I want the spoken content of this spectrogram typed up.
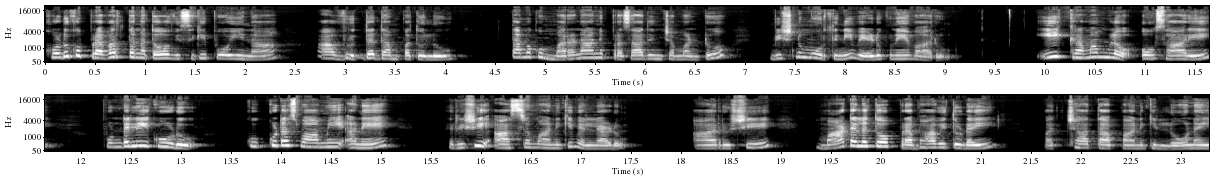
కొడుకు ప్రవర్తనతో విసిగిపోయిన ఆ వృద్ధ దంపతులు తమకు మరణాన్ని ప్రసాదించమంటూ విష్ణుమూర్తిని వేడుకునేవారు. ఈ క్రమంలో ఓసారి పుండలీకుడు కుక్కుటస్వామి అనే ఋషి ఆశ్రమానికి వెళ్ళాడు. ఆ ఋషి మాటలతో ప్రభావితుడై పశ్చాత్తాపానికి లోనై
